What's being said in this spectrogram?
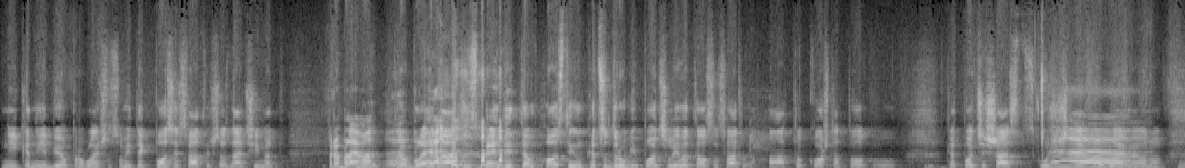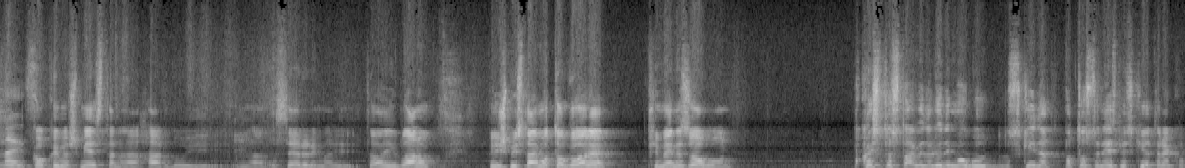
nikad nije bio problem što smo mi tek poslije shvatili što znači imati Problema. problema s banditom hostingom, kad su drugi počeli imati, on sam shvatili, aha, to košta toliko. Kad počneš šast, skužiš te probleme, ono, nice. koliko imaš mjesta na hardu i na serverima i to, i uglavnom, vidiš, mi stavimo to gore, i mene zovu, ono. Pa kaj si to stavio da ljudi mogu skidat, pa to se ne smije skidat, rekao.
